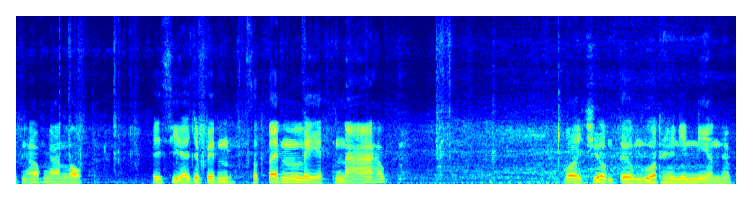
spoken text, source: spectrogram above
สนะครับ งานเราไอเสียจะเป็นสแตนเลสหนาครับรอยเชื่อมเติมลวดให้เนียนๆครับ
